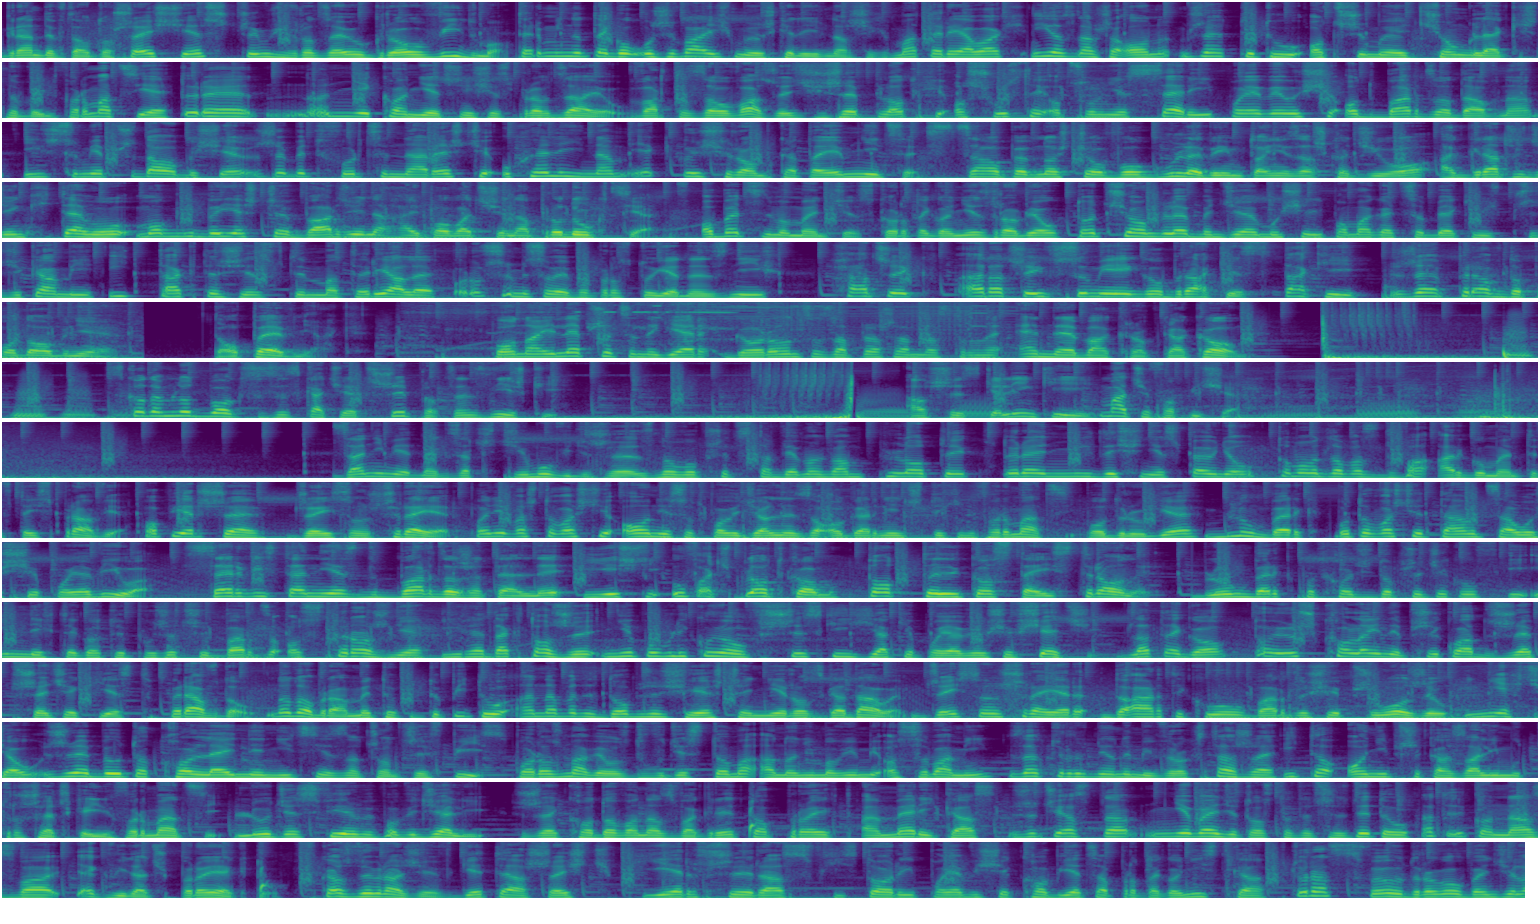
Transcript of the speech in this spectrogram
Grand Theft Auto 6 jest czymś w rodzaju grow widmo. Terminu tego używaliśmy już kiedyś w naszych materiałach i oznacza on, że tytuł otrzymuje ciągle jakieś nowe informacje, które no niekoniecznie się sprawdzają. Warto zauważyć, że plotki o szóstej odsłonie serii pojawiały się od bardzo dawna i w sumie przydałoby się, żeby twórcy nareszcie uchylili nam jakiegoś rąbka tajemnicy. Z całą pewnością w ogóle by im to nie zaszkodziło, a gracze dzięki temu mogliby jeszcze bardziej nahypować się na produkcję. W obecnym momencie, skoro tego nie zrobią, to ciągle będziemy musieli pomagać sobie jakimiś przeciekami i tak też jest w tym materiale. Poruszymy sobie po prostu jeden z nich. Haczyk, a raczej w sumie jego brak jest taki, że prawdopodobnie to pewniak. Po najlepsze ceny gier gorąco zapraszam na stronę eneba.com. Z kodem Lootbox zyskacie 3% zniżki. A wszystkie linki macie w opisie. Zanim jednak zaczniecie mówić, że znowu przedstawiamy wam ploty, które nigdy się nie spełnią, to mam dla was dwa argumenty w tej sprawie. Po pierwsze, Jason Schreier, ponieważ to właśnie on jest odpowiedzialny za ogarnięcie tych informacji. Po drugie, Bloomberg, bo to właśnie tam całość się pojawiła. Serwis ten jest bardzo rzetelny i jeśli ufać plotkom, to tylko z tej strony. Bloomberg podchodzi do przecieków i innych tego typu rzeczy bardzo ostrożnie i redaktorzy nie publikują wszystkich, jakie pojawią się w sieci. Dlatego to już kolejny przykład, że przeciek jest prawdą. No dobra, my tu pitu pitu, a nawet dobrze się jeszcze nie rozgadałem. Jason Schreier do artykułu bardzo się przyłożył i nie chciał, żeby był to kolejny nic nieznaczący wpis. Porozmawiał z 20 anonimowymi osobami zatrudnionymi w Rockstarze i to oni przekazali mu troszeczkę informacji. Ludzie z firmy powiedzieli, że kodowa nazwa gry to projekt Americas, rzecz jasna nie będzie to ostateczny tytuł, a tylko nazwa, jak widać, projektu. W każdym razie w GTA 6 pierwszy raz w historii pojawi się kobieca protagonistka, która swoją drogą będzie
